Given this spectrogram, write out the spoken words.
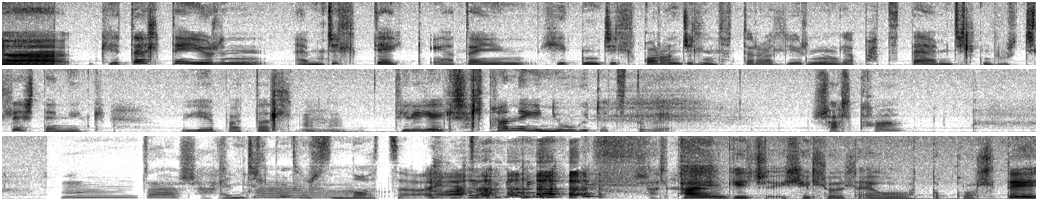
Аа, кедалтын ер нь амжилт яг одоо энэ хэдэн жил 3 жилийн дотор бол ер нь ингээ баттай амжилтанд хүрчлээ штэ нэг үе бодвол тэрийг яг шалтгааныг нь юу гэж боддог вэ? Шалтгаан Мм за шалтгаан. Амжилтанд хүрсэн нууцаа. Шалтгаан гэж хэлвэл аюу утгагүй л дээ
